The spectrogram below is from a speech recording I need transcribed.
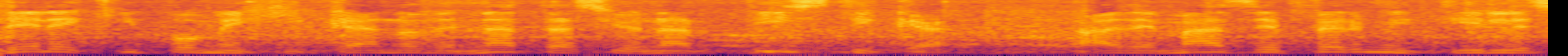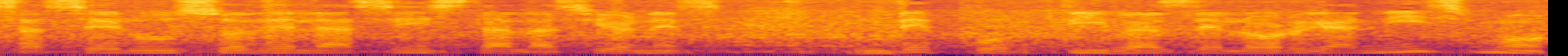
del equipo mexicano de natación artística, además de permitirles hacer uso de las instalaciones deportivas del organismo.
